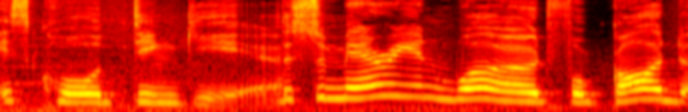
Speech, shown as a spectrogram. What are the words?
is called Dingir, the Sumerian word for god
